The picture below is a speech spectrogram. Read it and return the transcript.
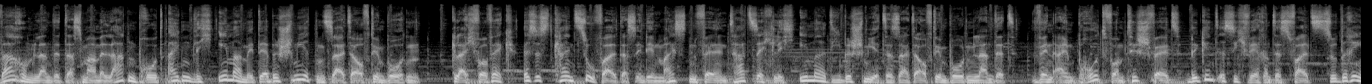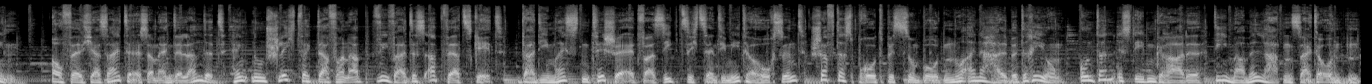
Warum landet das Marmeladenbrot eigentlich immer mit der beschmierten Seite auf dem Boden? Gleich vorweg, es ist kein Zufall, dass in den meisten Fällen tatsächlich immer die beschmierte Seite auf dem Boden landet. Wenn ein Brot vom Tisch fällt, beginnt es sich während des Falls zu drehen. Auf welcher Seite es am Ende landet, hängt nun schlichtweg davon ab, wie weit es abwärts geht. Da die meisten Tische etwa 70 cm hoch sind, schafft das Brot bis zum Boden nur eine halbe Drehung. Und dann ist eben gerade die Marmeladenseite unten.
